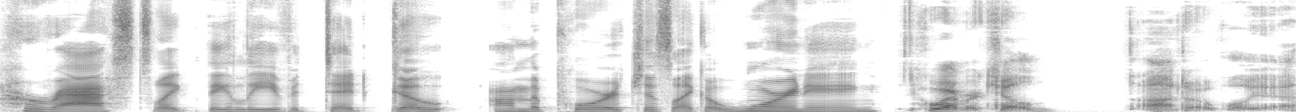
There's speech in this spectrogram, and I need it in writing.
harassed like they leave a dead goat on the porch as like a warning Whoever killed Aunt Opal, yeah.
